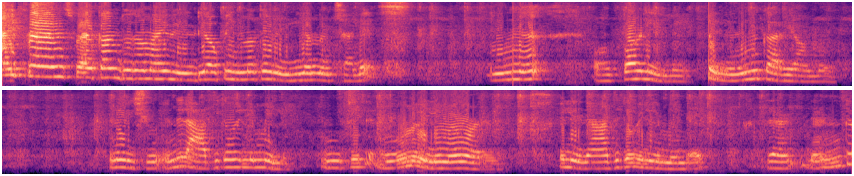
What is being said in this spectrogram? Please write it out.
Hi friends welcome to the my video അപ്പോൾ ഇന്നത്തെ വീഡിയോ എന്ന് വെച്ചാൽ ഇന്ന് ഓപ്പാണില്ലേ ഇല്ലേ നിങ്ങൾക്കറിയാമോ? എന്റെ വിഷു എന്റെ രാധിക വല്യമ്മയില്ലേ? എനിക്ക് മൂന്ന് വല്യമ്മമാരാണ് അല്ലേ? രാധിക വല്യമ്മേന്റെ രണ്ട്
